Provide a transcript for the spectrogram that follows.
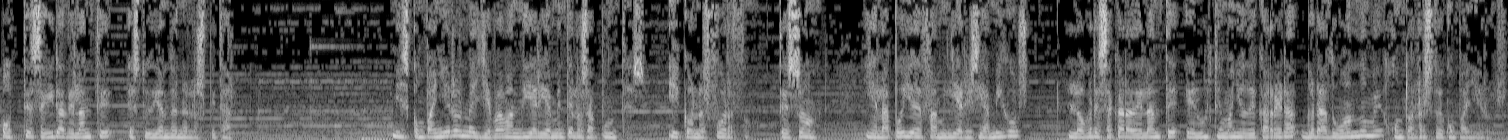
opté seguir adelante estudiando en el hospital. Mis compañeros me llevaban diariamente los apuntes y con esfuerzo, tesón y el apoyo de familiares y amigos, logré sacar adelante el último año de carrera graduándome junto al resto de compañeros.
